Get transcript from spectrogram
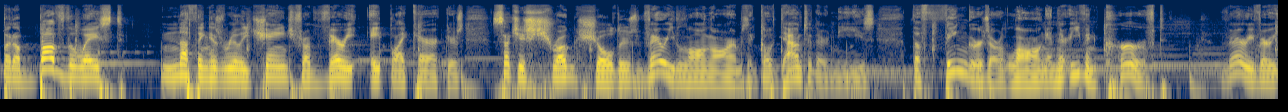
But above the waist, nothing has really changed from very ape like characters, such as shrugged shoulders, very long arms that go down to their knees. The fingers are long and they're even curved. Very, very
